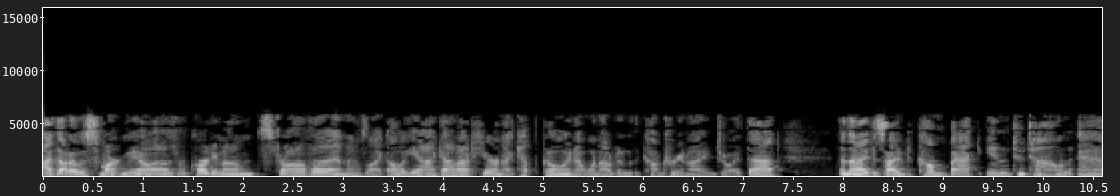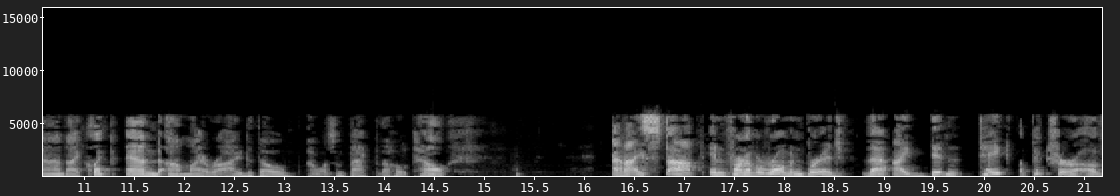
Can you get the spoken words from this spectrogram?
I thought I was smart. And, you know, I was recording on Strava and I was like, oh yeah, I got out here and I kept going. I went out into the country and I enjoyed that. And then I decided to come back into town and I clicked end on my ride, though I wasn't back to the hotel. And I stopped in front of a Roman bridge that I didn't take a picture of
